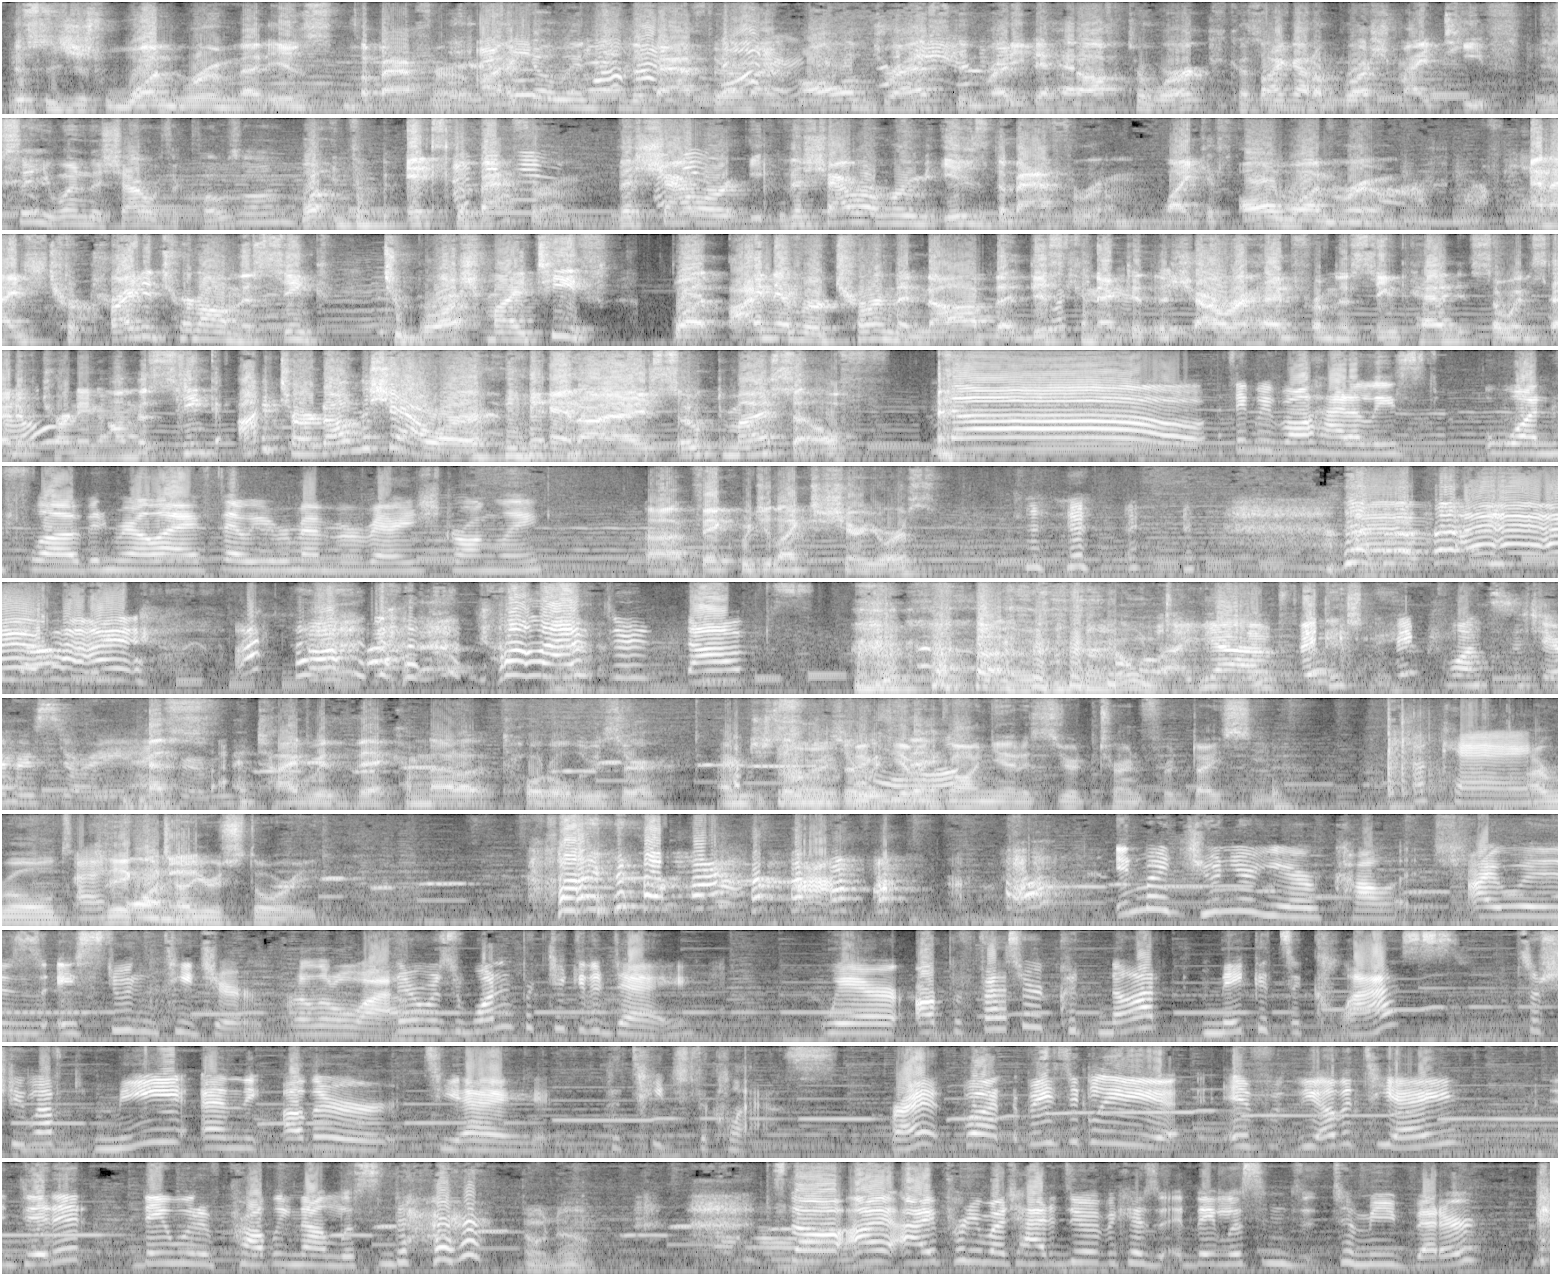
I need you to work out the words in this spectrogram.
This is just one room that is the bathroom. I I go into the bathroom I'm all dressed and ready to head off to work because I gotta brush my teeth. Did you say you went in the shower with the clothes on? Well, the, it's the I think bathroom. The shower, the shower room is the bathroom. Like it's all one room. And I tr- tried to turn on the sink to brush my teeth, but I never turned the knob that disconnected the shower head from the sink head. So instead Oh? of turning on the sink, I turned on the shower and I soaked myself. No! I think we've all had at least one flub in real life that we remember very strongly. Uh, Vic, would you like to share yours? Um, I, I, I, I, the laughter stops. no, Uh, yeah, Vic, Vic wants to share her story. I yes, heard. I tied with Vic. I'm not a total loser. I'm just a Vic, loser you with haven't gone yet. It's your turn for dicey. Okay. I rolled. Vic, Funny. tell your story. In my junior year of college, I was a student teacher for a little while. There was one particular day where our professor could not make it to class, so she left mm. me and the other TA to teach the class, right? But basically, if the other TA did it, they would have probably not listened to her. Oh no. So I, I pretty much had to do it because they listened to me better.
